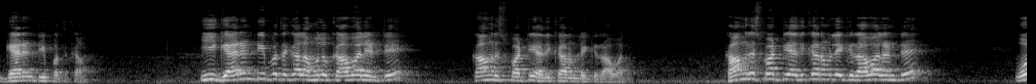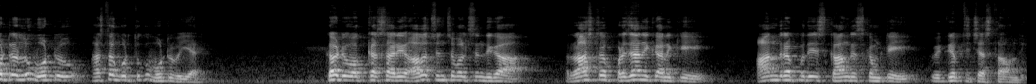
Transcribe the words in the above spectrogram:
గ్యారంటీ పథకాలు. ఈ గ్యారంటీ పథకాలు అమలు కావాలి అంటే కాంగ్రెస్ పార్టీ అధికారంలోకి రావాలి. కాంగ్రెస్ పార్టీ అధికారంలోకి రావాలంటే ఓటర్లు ఓటు హస్తం గుర్తుకు ఓటు వేయాలి. కాబట్టి ఒక్కసారి ఆలోచించవలసిందిగా రాష్ట్ర ప్రజానికానికి ఆంధ్రప్రదేశ్ కాంగ్రెస్ కమిటీ విజ్ఞప్తి చేస్తూ ఉంది.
